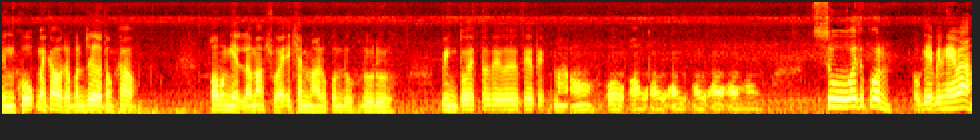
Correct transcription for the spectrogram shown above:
ถึงโค้กไม่เข้าสปอนเซอร์ต้องเข้าพราะบางเหตุแล้วมากสวยแอคชั่นมาทุกคนดูดูดูวิ่งตัวเต๊กเต๊กเต๊กเต๊กเต๊กมาอ๋อโอ้เอาเอาเอาเอาเอาเอาเอาสวยทุกคนโอเคเป็นไงบ้าง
